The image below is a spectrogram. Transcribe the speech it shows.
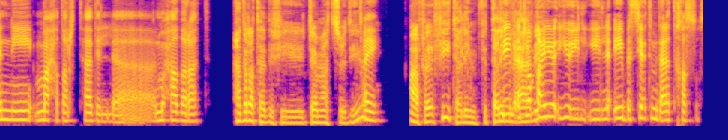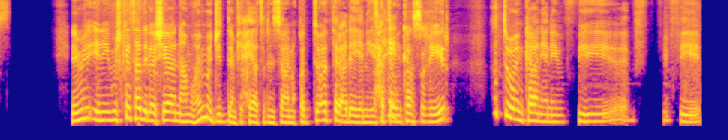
إني ما حضرت هذه ال- المحاضرات. حضرت هذه في جامعة السعودية؟ أي. آه ففي تعليم في التعليم في العالي. ي... ي... ي... إيه بس يعتمد على التخصص. يعني يعني مشكلة هذه الأشياء إنها مهمة جدا في حياة الإنسان وقد تؤثر عليه. يعني حتى صحيح. وإن كان صغير حتى وإن كان يعني في في,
